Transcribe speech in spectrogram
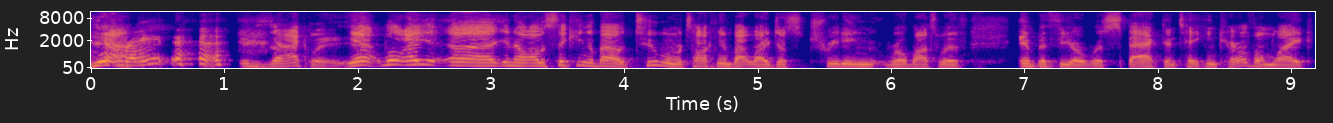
yeah. right? Exactly. Yeah well i uh you know i was thinking about too when we're talking about like just treating robots with empathy or respect and taking care of them like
